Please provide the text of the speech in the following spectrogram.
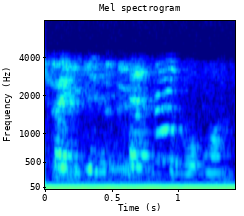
supposed to do the sensible one.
